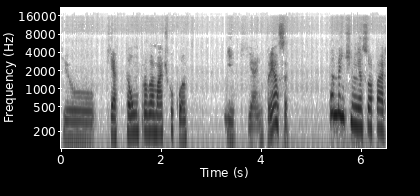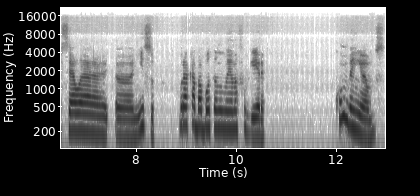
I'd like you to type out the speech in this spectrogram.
que, o, que é tão problemático quanto. E que a imprensa também tinha sua parcela uh, nisso por acabar botando lenha na fogueira. Convenhamos,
